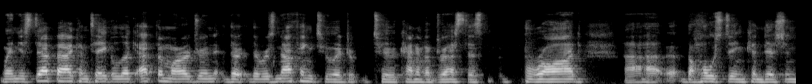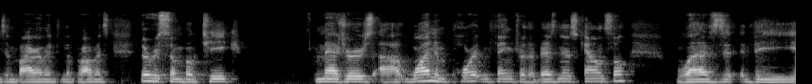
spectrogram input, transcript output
when you step back and take a look at the margin, there, there was nothing to to kind of address this broad uh, the hosting conditions environment in the province. There was some boutique measures. Uh, one important thing for the business council was the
